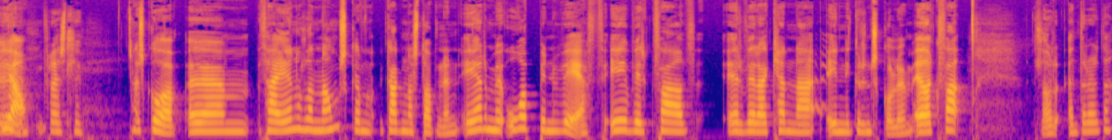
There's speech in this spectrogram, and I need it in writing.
um, fræðslu? Sko, um, það er náttúrulega námsgagnastofnun, er með opin vef yfir hvað er verið að kenna inn í grunnskólum eða hvað, endur á þetta?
